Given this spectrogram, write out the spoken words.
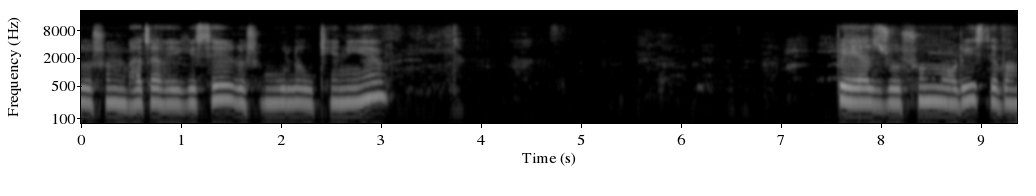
রসুন ভাজা হয়ে গেছে, রসুনগুলো উঠিয়ে নিয়ে পেঁয়াজ, রসুন, মরিচ এবং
